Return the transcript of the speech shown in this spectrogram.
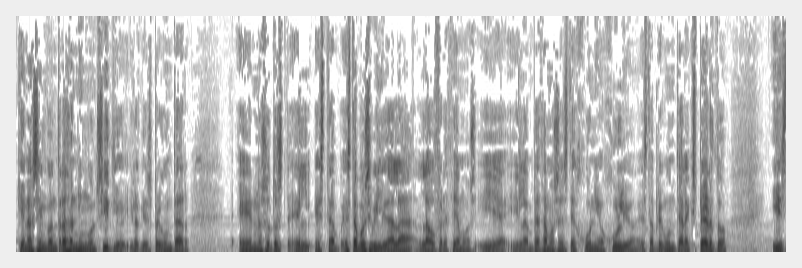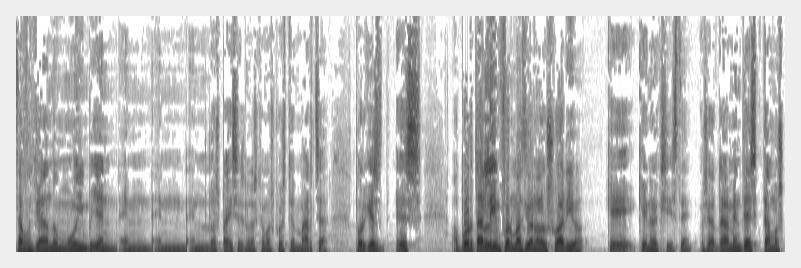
que no has encontrado en ningún sitio y lo quieres preguntar, eh, nosotros el- esta, esta posibilidad la, la ofrecemos y, eh, y la empezamos este junio julio, esta pregunta al experto, y está funcionando muy bien en, en, en los países en los que hemos puesto en marcha, porque es, es aportarle información al usuario que, que no existe. O sea, realmente estamos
